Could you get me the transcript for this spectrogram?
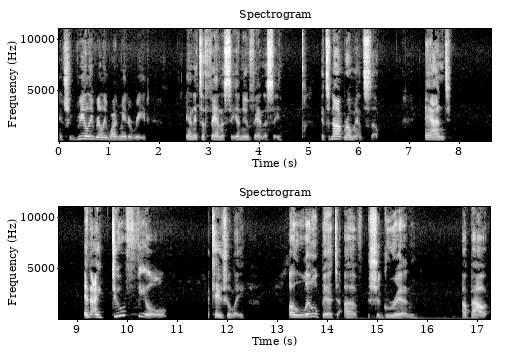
and she really, really wanted me to read. And it's a fantasy, a new fantasy. It's not romance though. And and I do feel occasionally a little bit of chagrin about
